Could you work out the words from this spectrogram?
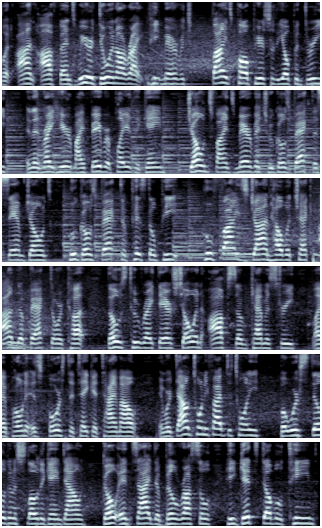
but on offense, we were doing all right. Pete Maravich finds Paul Pierce for the open three, and then right here, my favorite play of the game, Jones finds Maravich, who goes back to Sam Jones, who goes back to Pistol Pete, who finds John Havlicek on the backdoor cut. Those two right there showing off some chemistry. My opponent is forced to take a timeout, and we're down 25 to 20 but we're still going to slow the game down. Go inside to Bill Russell. He gets double teamed,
